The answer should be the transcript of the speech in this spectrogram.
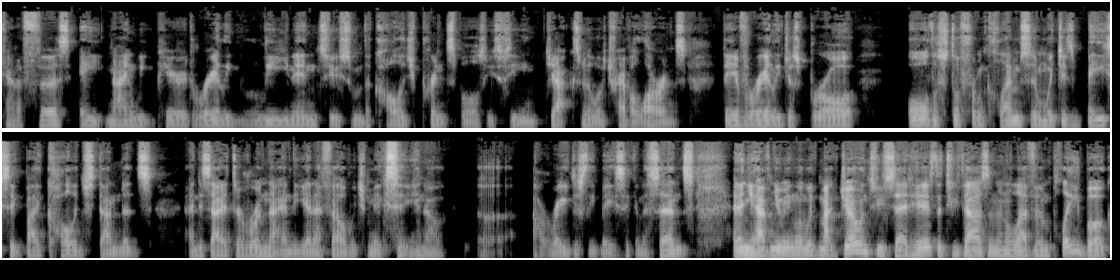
kind of first eight, nine week period, really lean into some of the college principles. You've seen Jacksonville with Trevor Lawrence. They have really just brought all the stuff from Clemson, which is basic by college standards, and decided to run that in the NFL, which makes it, you know, uh, outrageously basic in a sense. And then you have New England with Mac Jones, who said, Here's the 2011 playbook.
